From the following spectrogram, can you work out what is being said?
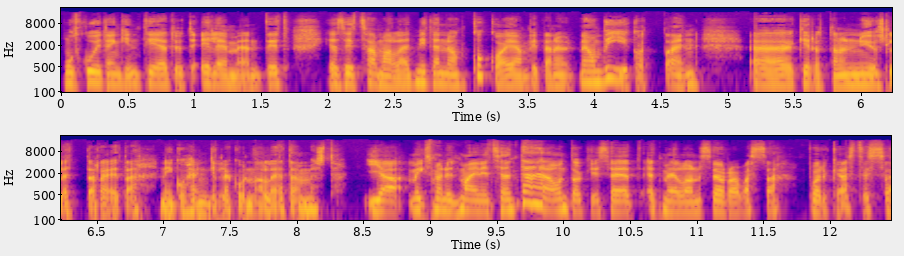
mutta kuitenkin tietyt elementit. Ja sitten samalla, että miten ne on koko ajan pitänyt, ne on viikoittain äh, kirjoittanut newslettereitä niin kuin henkilökunnalle ja tämmöistä. Ja miksi mä nyt mainitsen, tähän on toki se, että, että meillä on seuraavassa podcastissa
